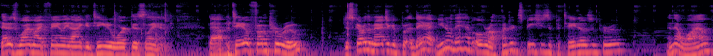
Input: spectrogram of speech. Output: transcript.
that is why my family and I continue to work this land. Uh, potato from Peru. Discover the magic of Peru. They had, you know, they have over hundred species of potatoes in Peru. Isn't that wild?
